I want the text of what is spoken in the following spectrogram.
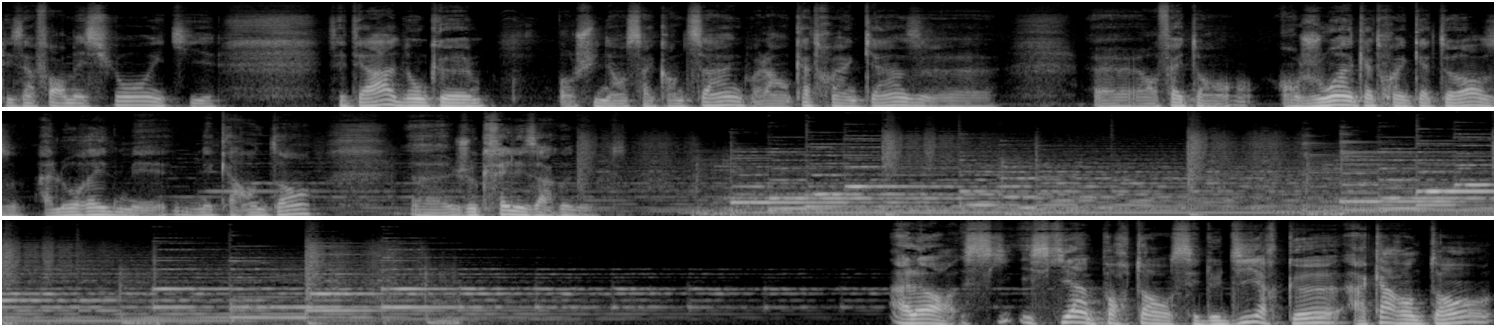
les informations et qui, etc. Donc, euh, bon, je suis né en 55, voilà, en 95. Euh, en fait, en, juin 94, à l'orée de mes, 40 ans, euh, je crée les Argonautes. Alors, ce qui est important, c'est de dire que à 40 ans,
